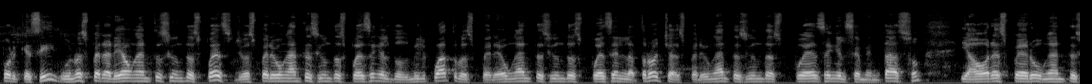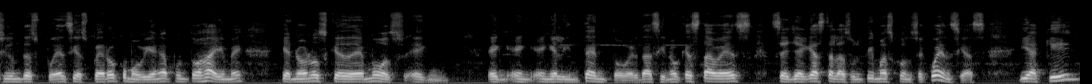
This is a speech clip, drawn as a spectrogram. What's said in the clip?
porque sí, uno esperaría un antes y un después. Yo esperé un antes y un después en el 2004, esperé un antes y un después en la trocha, esperé un antes y un después en el cementazo y ahora espero un antes y un después y espero, como bien apuntó Jaime, que no nos quedemos en en, el intento, ¿verdad? Sino que esta vez se llegue hasta las últimas consecuencias. Y aquí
